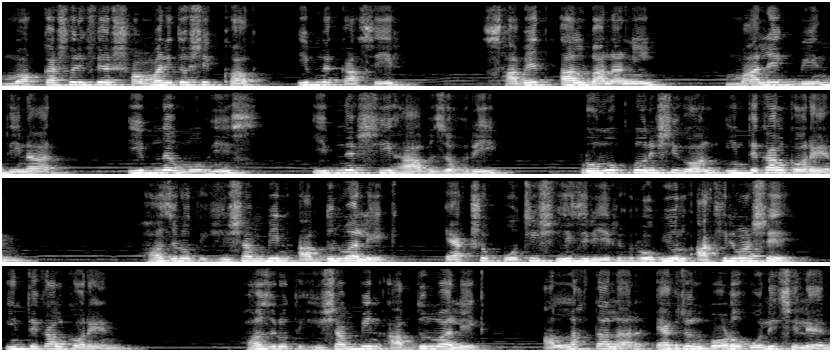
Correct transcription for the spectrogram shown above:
মক্কা শরীফের সম্মানিত শিক্ষক ইবনে কাসির, সাবেদ আল বানানি মালেক বিন দিনার, ইবনে মহিস, ইবনে শিহাব জহরি প্রমুখ মনীষীগণ ইন্তেকাল করেন। হজরত হিসাম বিন আব্দুল মালিক একশো পঁচিশ হিজড়ির রবিউল আখির মাসে ইন্তেকাল করেন। হজরত হিসাম বিন আব্দুল মালিক আল্লাহ তালার একজন বড় অলি ছিলেন।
